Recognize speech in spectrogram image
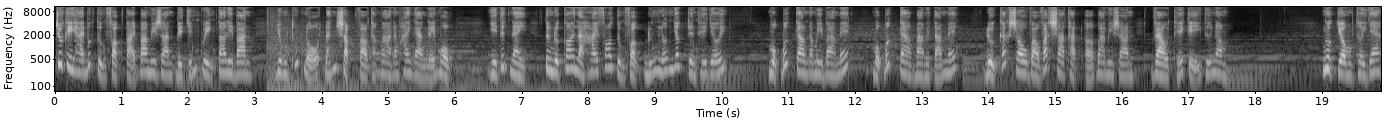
Trước khi hai bức tượng Phật tại Parmesan bị chính quyền Taliban dùng thuốc nổ đánh sập vào tháng 3 năm 2001, di tích này từng được coi là hai pho tượng Phật đứng lớn nhất trên thế giới. Một bức cao 53 m, một bức cao 38 m, được khắc sâu vào vách sa thạch ở Parmesan vào thế kỷ thứ năm. Ngược dòng thời gian,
